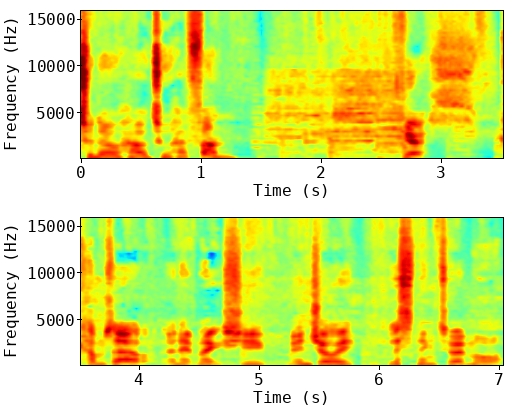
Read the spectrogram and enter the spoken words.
to know how to have fun. Yes, comes out and it makes you enjoy listening to it more.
